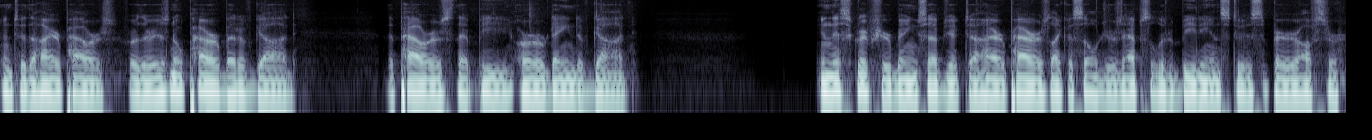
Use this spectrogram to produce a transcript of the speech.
unto the higher powers, for there is no power but of God. The powers that be are ordained of God. In this scripture, being subject to higher powers like a soldier's absolute obedience to his superior officer.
